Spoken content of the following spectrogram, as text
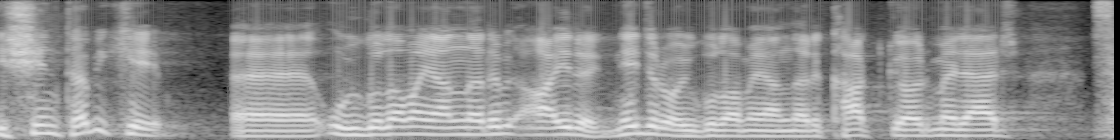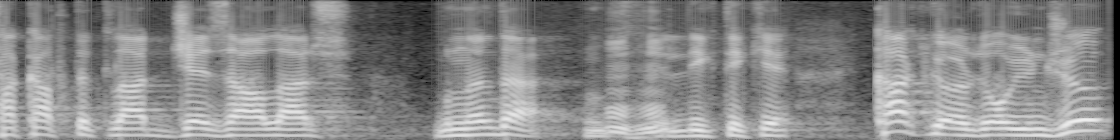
İşin tabii ki e, uygulamayanları ayrı. Nedir o uygulamayanları? Kart görmeler, sakatlıklar, cezalar. Bunları da ligdeki kart gördü oyuncu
